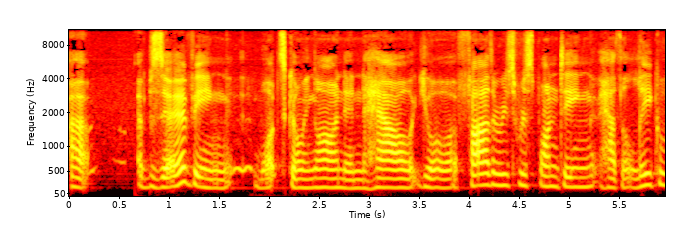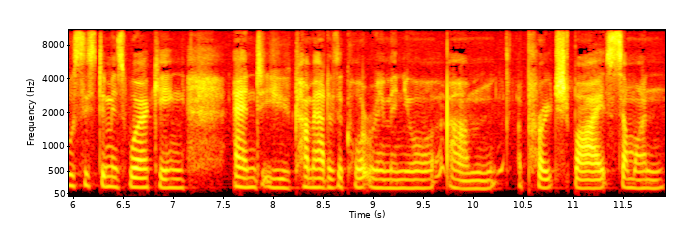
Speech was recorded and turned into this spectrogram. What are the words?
uh, observing what's going on and how your father is responding, how the legal system is working, and you come out of the courtroom and you're um, approached by someone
